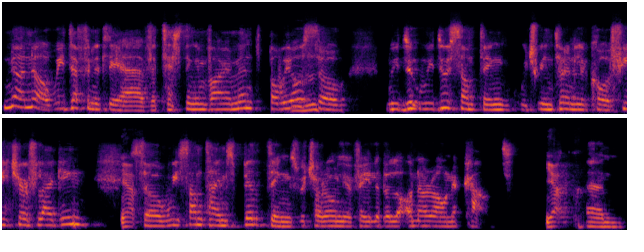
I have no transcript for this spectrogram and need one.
No, no, we definitely have a testing environment, but we mm-hmm. also we do we do something which we internally call feature flagging. Yeah. So we sometimes build things which are only available on our own account. Yeah. Um,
